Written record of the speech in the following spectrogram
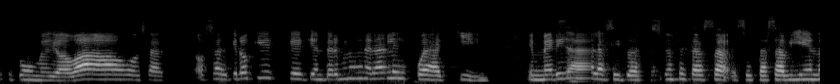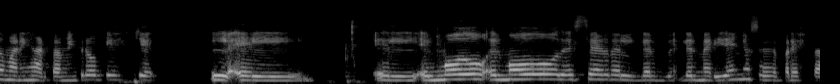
así como medio abajo, o sea, o sea creo que, que, en términos generales, pues aquí, en Mérida, la situación se está, se está sabiendo manejar. También creo que es que el, el, el, modo, el modo de ser del, del, del merideño se presta,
